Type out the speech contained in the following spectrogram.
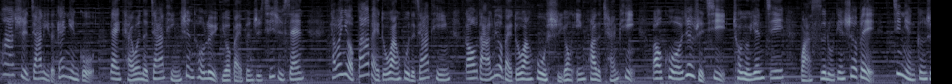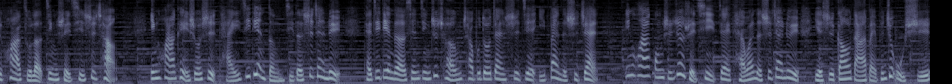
花是家里的概念股，在台湾的家庭渗透率有百分之七十三，台湾有八百多万户的家庭，高达六百多万户使用樱花的产品，包括热水器、抽油烟机、瓦斯炉电设备。近年更是跨足了净水器市场。樱花可以说是台积电等级的市占率，台积电的先进制程差不多占世界一半的市占。樱花光是热水器在台湾的市占率也是高达百分之五十，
